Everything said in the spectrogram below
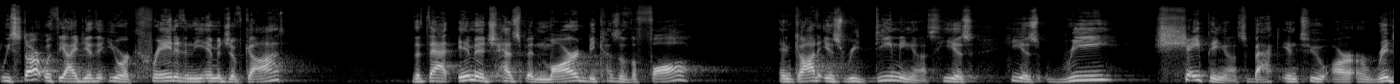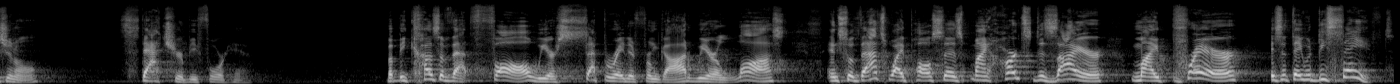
we start with the idea that you are created in the image of God, that that image has been marred because of the fall, and God is redeeming us. He is, he is reshaping us back into our original stature before Him. But because of that fall, we are separated from God, we are lost. And so that's why Paul says, My heart's desire, my prayer is that they would be saved.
